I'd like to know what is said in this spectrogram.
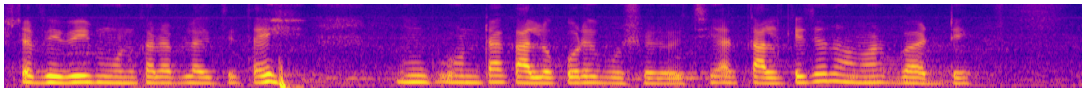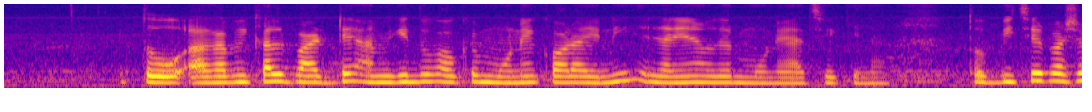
সেটা ভেবেই মন খারাপ লাগছে, তাই মুখ, মনটা কালো করে বসে রয়েছি। আর কালকে যেন আমার বার্থডে তো আগামীকাল বার্থডে আমি কিন্তু কাউকে মনে করাইনি, জানি না ওদের মনে আছে কি না তো বিচের পাশে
